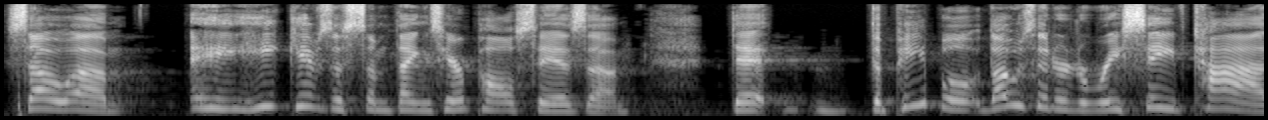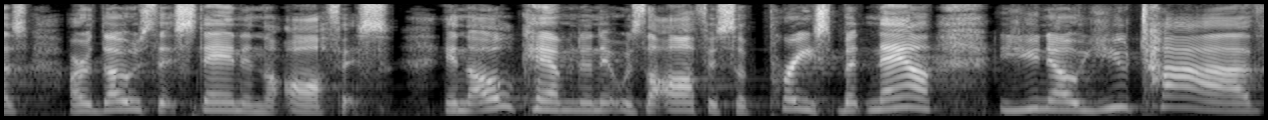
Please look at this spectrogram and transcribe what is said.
So um, he, he gives us some things here. Paul says, uh, that the people, those that are to receive tithes are those that stand in the office. In the old covenant, it was the office of priest, but now, you know, you tithe,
